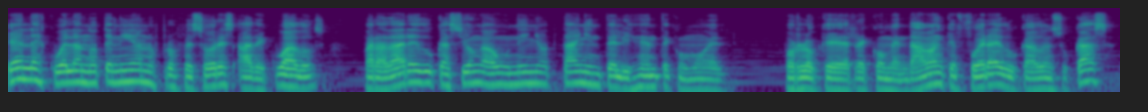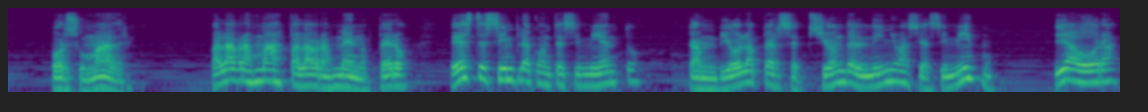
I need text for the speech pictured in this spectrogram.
que en la escuela no tenían los profesores adecuados para dar educación a un niño tan inteligente como él, por lo que recomendaban que fuera educado en su casa, por su madre. Palabras más, palabras menos, pero este simple acontecimiento cambió la percepción del niño hacia sí mismo y ahora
